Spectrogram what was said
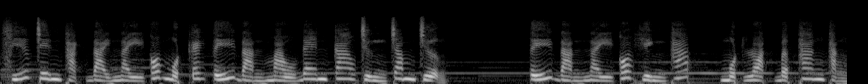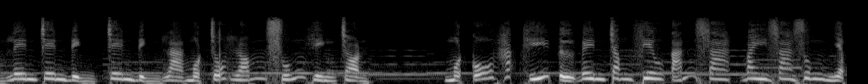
Phía trên thạch đài này có một cái tế đàn màu đen cao chừng trăm trượng. Tế đàn này có hình tháp, một loạt bậc thang thẳng lên trên đỉnh, trên đỉnh là một chỗ lõm xuống hình tròn. Một cỗ hắc khí từ bên trong phiêu tán ra, bay ra dung nhập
